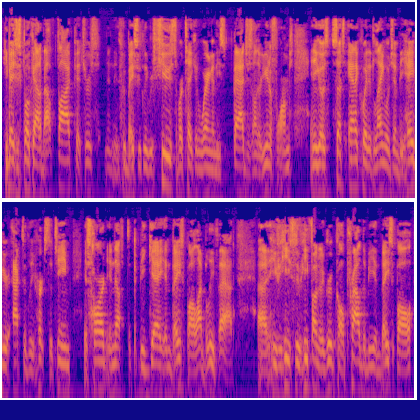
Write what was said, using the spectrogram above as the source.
He basically spoke out about five pitchers who basically refused to partake in wearing these badges on their uniforms. And he goes, such antiquated language and behavior actively hurts the team. It's hard enough to be gay in baseball. I believe that. Uh, he, he, he funded a group called Proud to Be in Baseball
